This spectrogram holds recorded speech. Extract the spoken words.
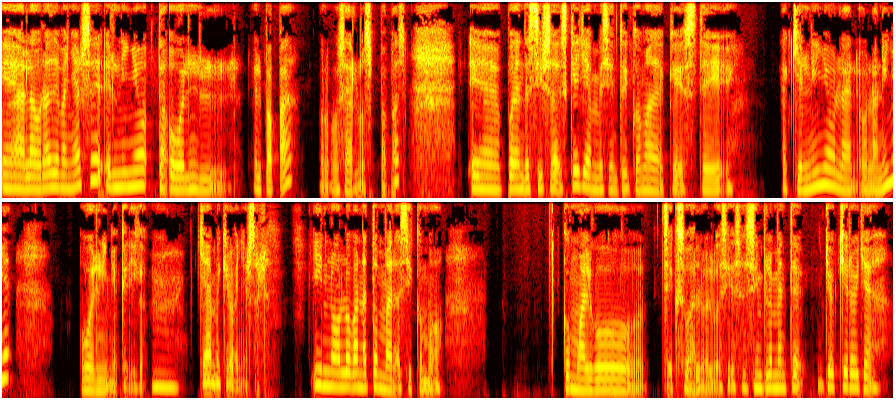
eh, a la hora de bañarse, el niño o el, el papá, o, sea, los papás, eh, pueden decir, ¿sabes qué? Ya me siento incómoda que esté aquí el niño o la, o la niña, o el niño que diga, "Mm, ya me quiero bañar sola. Y no lo van a tomar así como como algo sexual o algo así. O sea, simplemente yo quiero ya,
